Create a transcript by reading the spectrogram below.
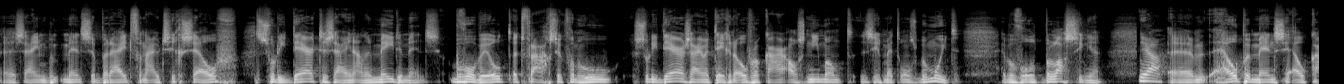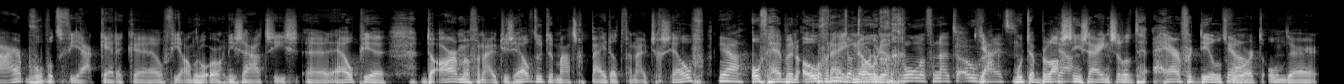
Eh, zijn mensen bereid vanuit zichzelf solidair te zijn aan een medemens? Bijvoorbeeld het vraagstuk van hoe solidair zijn we tegenover elkaar als niemand zich met ons bemoeit? En bijvoorbeeld belastingen. Ja, Ehm, helpen mensen elkaar, bijvoorbeeld via kerken of via andere organisaties? Eh, help je de armen vanuit jezelf? Doet de maatschappij dat vanuit zichzelf? ja. Of hebben een Of moet overheid dat nodig? gedwongen vanuit de Ja, overheid? moet er belasting zijn zodat het herverdeeld Ja. wordt onder,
